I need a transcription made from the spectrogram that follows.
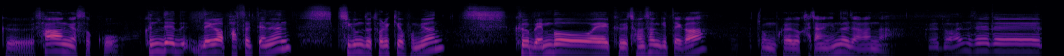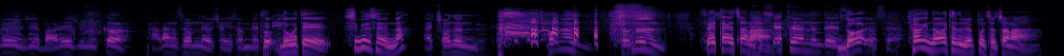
그 상황이었었고 근데 내가 봤을 때는 지금도 돌이켜 보면 그 멤버의 그 전성기 때가 좀 그래도 가장 힘들지 않았나. 그래도 한 세대를 이제 말해주니까 자랑스럽네요 저희 너, 선배들이. 너 그때 수비수였나? 아 저는 저는 저는 세타였잖아. 네, 세트였는데 너- 수비였어요. 형이 너한테도 몇 번 졌잖아.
